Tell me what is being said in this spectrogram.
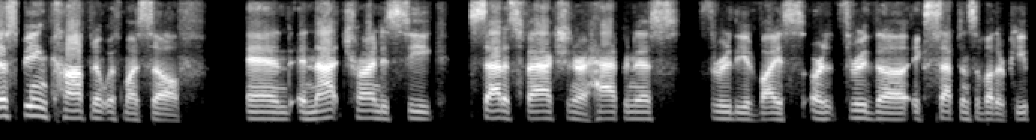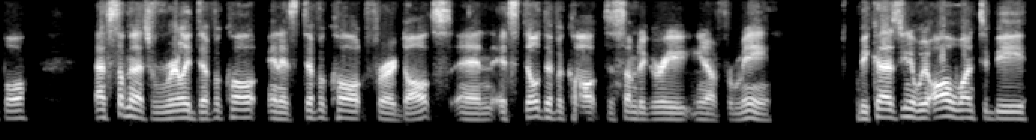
Just being confident with myself and and not trying to seek satisfaction or happiness through the advice or through the acceptance of other people that's something that's really difficult and it's difficult for adults and it's still difficult to some degree you know for me because you know we all want to be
